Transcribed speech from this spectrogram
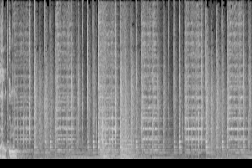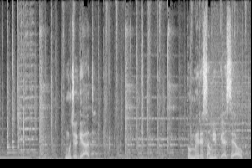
रुको। मुझे ज्ञात है। तुम मेरे समीप कैसे आओगे?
